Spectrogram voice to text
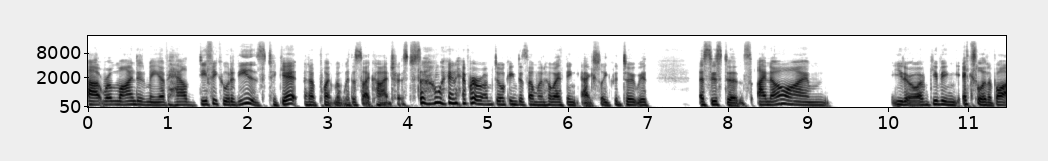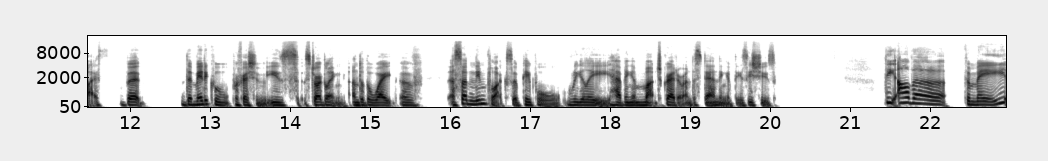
uh, reminded me of how difficult it is to get an appointment with a psychiatrist. So whenever I'm talking to someone who I think actually could do with assistance. I know I'm, you know, I'm giving excellent advice, but the medical profession is struggling under the weight of a sudden influx of people really having a much greater understanding of these issues. The other, for me,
